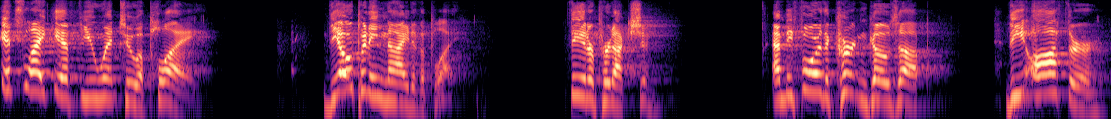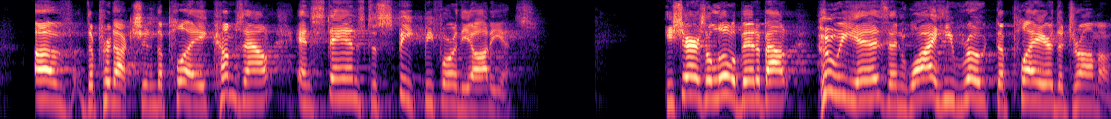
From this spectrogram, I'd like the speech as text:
It's like if you went to a play, the opening night of the play, theater production. And before the curtain goes up, the author of the production, the play, comes out and stands to speak before the audience. He shares a little bit about who he is and why he wrote the play or the drama.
